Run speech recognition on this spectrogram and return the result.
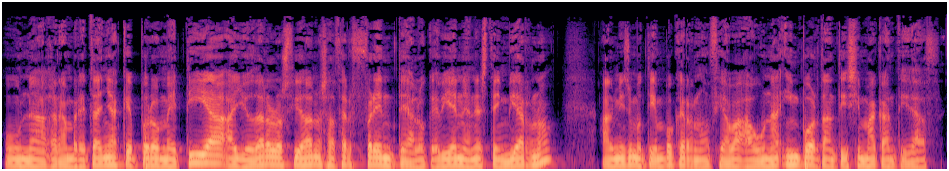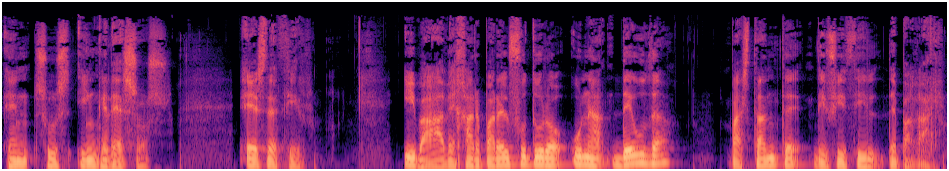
Una Gran Bretaña que prometía ayudar a los ciudadanos a hacer frente a lo que viene en este invierno, al mismo tiempo que renunciaba a una importantísima cantidad en sus ingresos. Es decir, iba a dejar para el futuro una deuda bastante difícil de pagar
